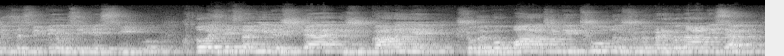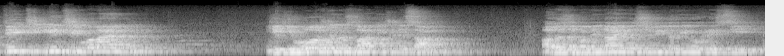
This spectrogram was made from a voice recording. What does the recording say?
щось засвітилося, якесь світло. Хтось десь там їде ще і шукає, щоб побачити чудо, щоб переконатися в тих чи інших моментах, які можна назвати чудесами. Але запам'ятайте собі, дорогі у Христі,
